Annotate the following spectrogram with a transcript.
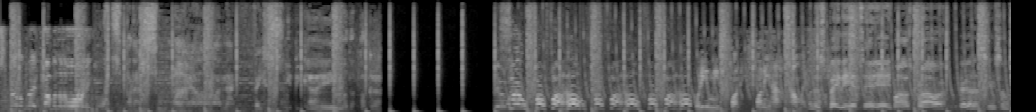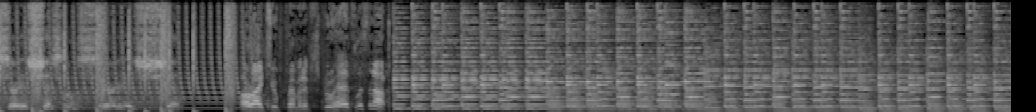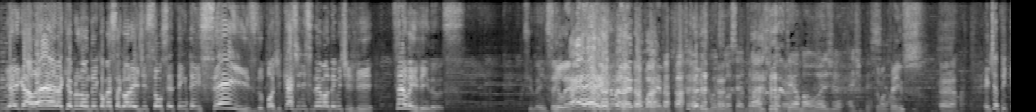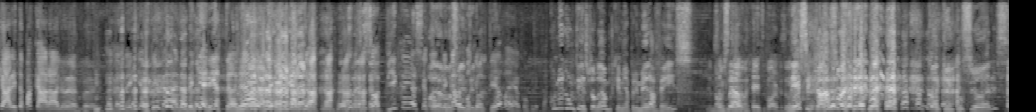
smell of napalm in the morning. Let's put a smile on that face. Yippee-ki-yay, motherfucker. What do you mean funny? Funny how? How am I When this baby hits 88 miles per hour, you're gonna see some serious shit. Some serious shit. All right, you primitive screwheads, listen up. Aí galera, aqui é Bruno Day, começa agora a edição 76 do podcast de cinema da MTV. Sejam bem-vindos. Silêncio. hein? Silêncio. É, é, beleza, então vai, né? Estamos muito concentrados, o tema hoje é especial. Tema tenso. É. A gente é picareta pra caralho, né, velho? Ainda bem que é pica... Ainda bem que é né? Ereta. Se fosse só pica ia ser eu complicado, porque de o tema é complicado. Comigo não tem esse problema, porque é minha primeira vez. E não Sua primeira estava. vez. Nesse caso, é, né? Tô aqui com os senhores.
